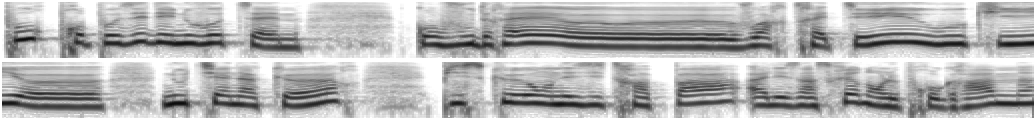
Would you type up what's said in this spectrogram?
pour proposer des nouveaux thèmes qu'on voudrait euh, voir traités ou qui euh, nous tiennent à cœur, puisqu'on n'hésitera pas à les inscrire dans le programme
